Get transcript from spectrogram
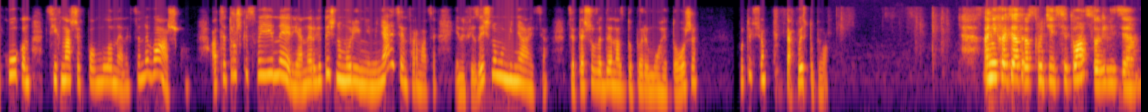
кокон цих наших полонених. Це не важко. А це трошки своєї енергії. На енергетичному рівні міняється інформація, і на фізичному міняється. Це те, що веде нас до перемоги теж. От і все. Так, виступила. Они хотят раскрутить ситуацию, видите,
